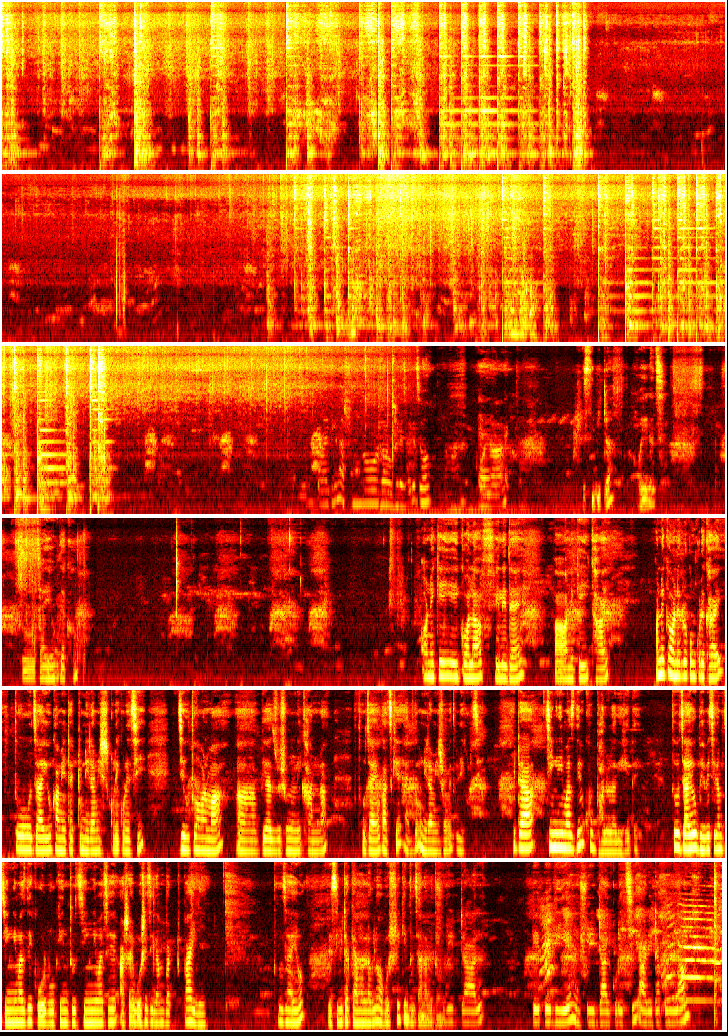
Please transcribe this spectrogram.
এই দেখো কড়াই থেকে না সুন্দরভাবে দেখেছ রেসিপিটা হয়ে গেছে। তো যাই হোক দেখো। অনেকেই এই কলা ফেলে দেয় বা অনেকেই খায়। অনেকে অনেক রকম করে খায়। তো যাই হোক আমি এটা একটু নিরামিষ করে করেছি। যেহেতু আমার মা পেঁয়াজ রসুন উনি খান না তো যাই হোক, আজকে একদম নিরামিষভাবে তৈরি করেছি। এটা চিংড়ি মাছ দিয়েও খুব ভালো লাগে খেতে। তো যাই হোক, ভেবেছিলাম চিংড়ি মাছ দিয়ে করব, কিন্তু চিংড়ি মাছের আশায় বসেছিলাম বাট পাইনি। তো যাই হোক রেসিপিটা কেমন লাগল অবশ্যই কিন্তু জানাবে মুসুরির ডাল, পেঁপে দিয়ে মুসুরির ডাল করেছি, আর এটা করলাম।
